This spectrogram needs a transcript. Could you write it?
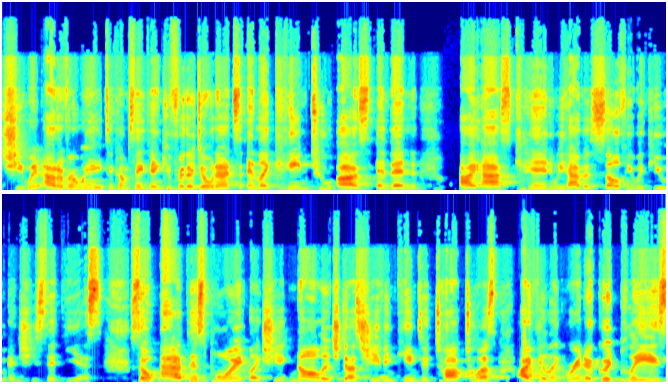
she went out of her way to come say thank you for the donuts, and like came to us. And then I asked, "Can we have a selfie with you?" And she said yes. So at this point, like she acknowledged us. She even came to talk to us. I feel like we're in a good place.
